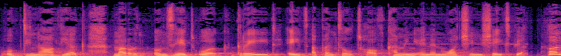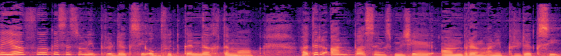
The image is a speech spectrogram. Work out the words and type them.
op die naweek, maar ons het ook grade 8 up until 12 coming in and watching Shakespeare. Hulle jou fokus is om die produksie opvoedkundig te maak. Watter aanpassings moet jy aanbring aan die produksie?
